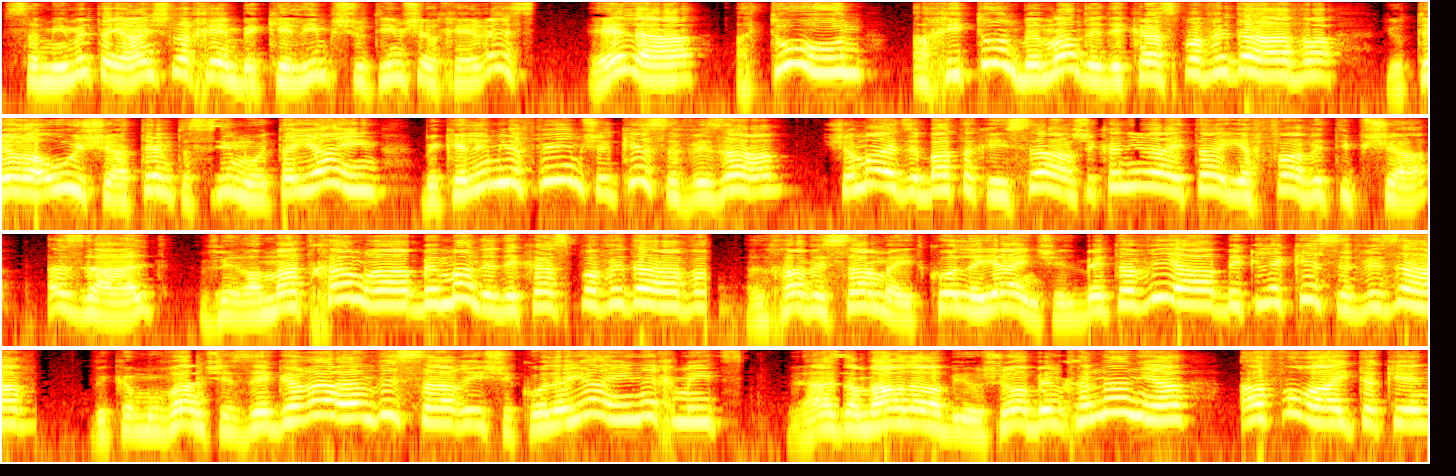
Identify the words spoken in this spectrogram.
שמים את היין שלכם בכלים פשוטים של חרס? אלא, אתון, אחיתון במאנה דכספא ודאבה. יותר ראוי שאתם תשימו את היין בכלים יפים של כסף וזהב. שמע את זה בת הקיסר, שכנראה הייתה יפה וטיפשה, אזלת, ורמת חמרה במאנה דכספא ודאבה. הלכה ושמה את כל היין של בית אביה בכלי כסף וזהב. וכמובן שזה גרם וסרי שכל היין החמיץ. ואז אמר לה רבי יהושע בן חנניה, אף אורייתא כן.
